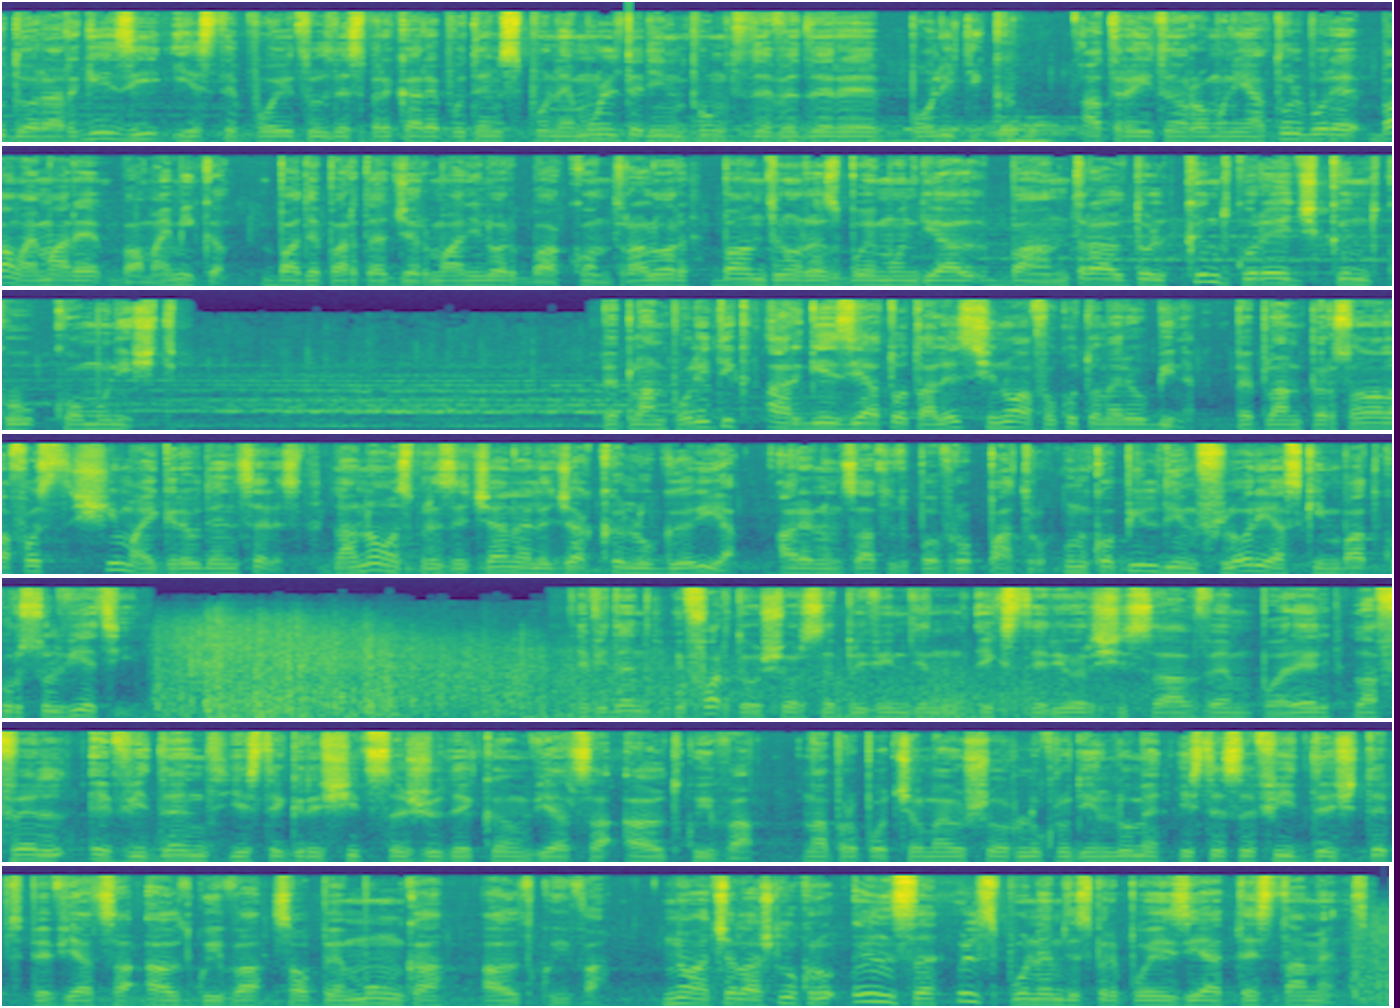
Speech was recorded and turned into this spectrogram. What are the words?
Tudor Arghezi este poetul despre care putem spune multe din punct de vedere politic. A trăit în România tulbure, ba mai mare, ba mai mică. Ba de partea germanilor, ba contra lor, ba într-un război mondial, ba într-altul, când cu regi, când cu comuniști. Pe plan politic, Arghezi a tot ales și nu a făcut-o mereu bine. Pe plan personal a fost și mai greu de înțeles. La 19 ani alegea călugăria. A renunțat după vreo patru. Un copil din Flori a schimbat cursul vieții. Evident, e foarte ușor să privim din exterior și să avem păreri. La fel, evident, este greșit să judecăm viața altcuiva. Apropo, cel mai ușor lucru din lume este să fii deștept pe viața altcuiva sau pe munca altcuiva. Nu același lucru, însă îl spunem despre poezia Testament.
